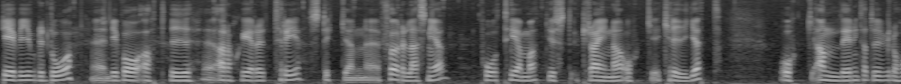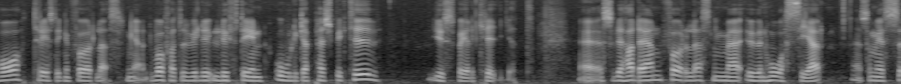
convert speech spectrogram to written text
det vi gjorde då, det var att vi arrangerade tre stycken föreläsningar på temat just Ukraina och kriget. Och anledningen till att vi ville ha tre stycken föreläsningar, det var för att vi ville lyfta in olika perspektiv just vad gäller kriget. Så vi hade en föreläsning med UNHCR som är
